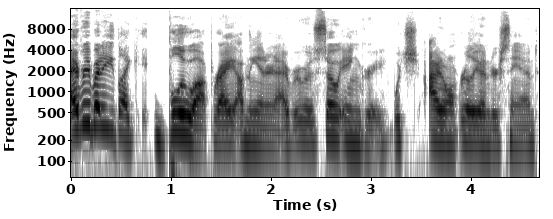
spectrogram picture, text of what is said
everybody like blew up right on the internet. Everyone was so angry, which I don't really understand.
